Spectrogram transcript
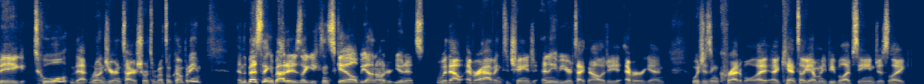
big tool that runs your entire short-term rental company and the best thing about it is like you can scale beyond 100 units without ever having to change any of your technology ever again, which is incredible. I, I can't tell you how many people I've seen just like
